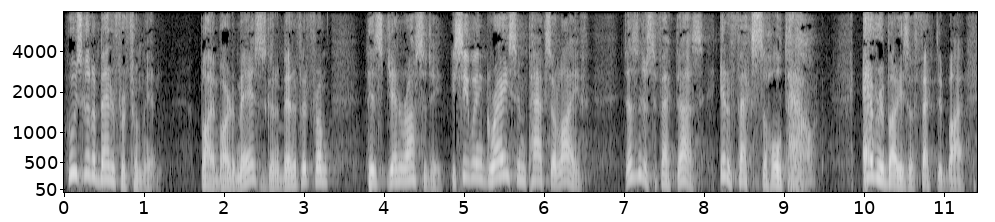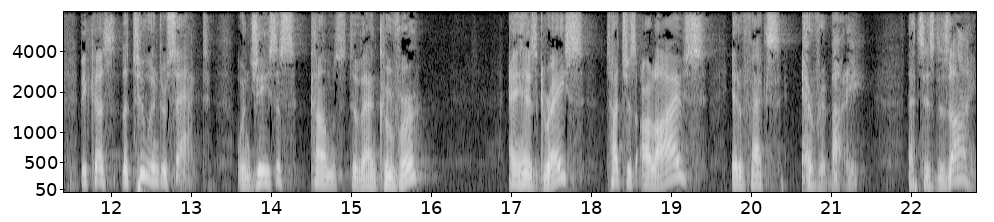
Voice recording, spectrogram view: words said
Who's going to benefit from him? Blind Bartimaeus is going to benefit from his generosity. You see, when grace impacts our life, it doesn't just affect us, it affects the whole town. Everybody's affected by it because the two intersect. When Jesus comes to Vancouver and his grace touches our lives, it affects everybody. That's his design.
